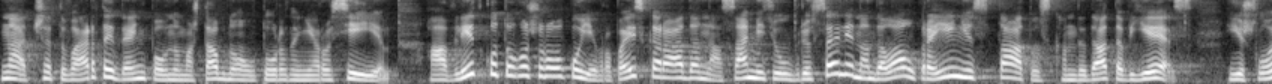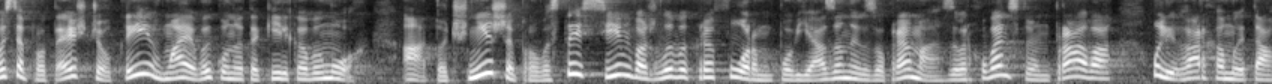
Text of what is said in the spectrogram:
на четвертий день повномасштабного вторгнення Росії. А влітку того ж року Європейська рада на саміті у Брюсселі надала Україні статус кандидата в ЄС. Йшлося про те, що Київ має виконати кілька вимог, а точніше провести сім важливих реформ, пов'язаних зокрема з верховенством права, олігархами та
